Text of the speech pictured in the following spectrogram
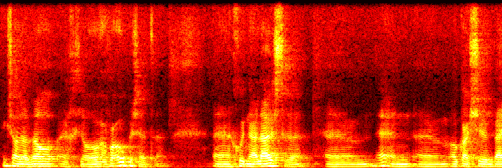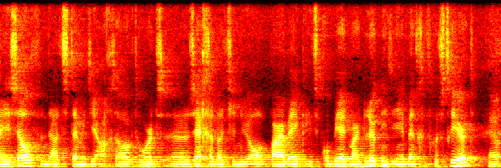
Ik zou daar wel echt je ogen voor openzetten. Uh, goed naar luisteren. Um, hè, en um, ook als je bij jezelf inderdaad het stemmetje in je achterhoofd hoort uh, zeggen dat je nu al een paar weken iets probeert, maar het lukt niet en je bent gefrustreerd. Ja.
